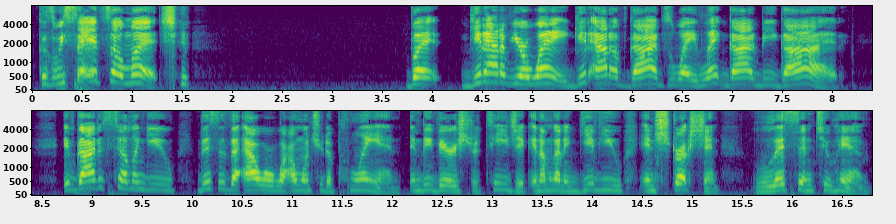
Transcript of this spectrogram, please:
because we say it so much. but get out of your way, get out of God's way. Let God be God. If God is telling you this is the hour where I want you to plan and be very strategic, and I'm going to give you instruction, Listen to him.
